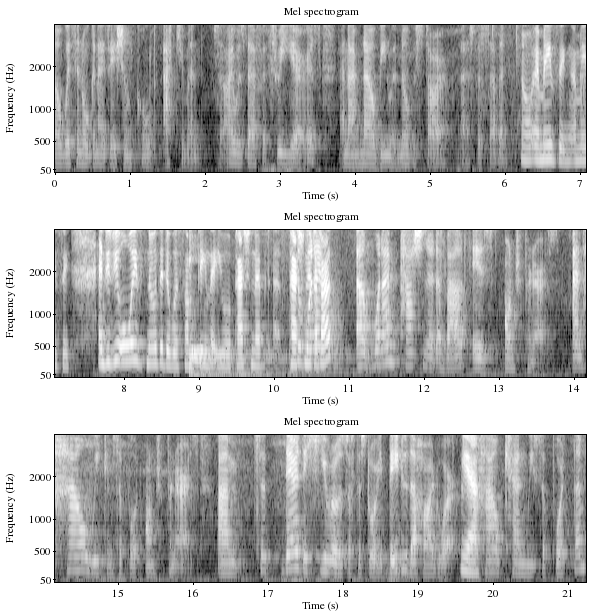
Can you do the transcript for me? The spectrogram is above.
uh, with an organization called Acumen. So I was there for three years and I've now been with Novastar uh, for seven. Oh, amazing, amazing. And did you always know that it was something that you were passionate passionate what about? Um, what I'm passionate about is entrepreneurs and how we can support entrepreneurs. Um, so they're the heroes of the story. They do the hard work. Yeah. So how can we support them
